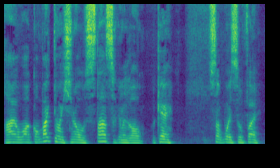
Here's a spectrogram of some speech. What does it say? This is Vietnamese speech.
Hi, welcome back to my channel. Start gonna go. Okay, Subway so Okay,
